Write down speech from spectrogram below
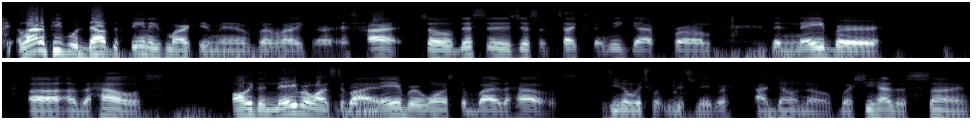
a lot of people doubt the Phoenix market, man, but like uh, it's hot. So this is just a text that we got from the neighbor uh, of the house. Oh, the neighbor wants to the buy it. neighbor wants to buy the house. Do you know which one- which neighbor? I don't know, but she has a son,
